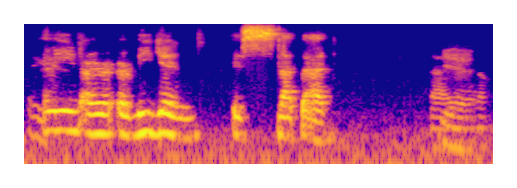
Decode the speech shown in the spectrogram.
I mean, our, our median is not bad. Ah, Yeah. yun lang.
